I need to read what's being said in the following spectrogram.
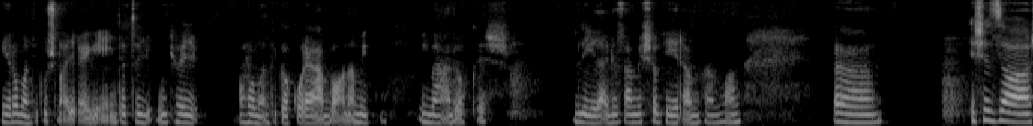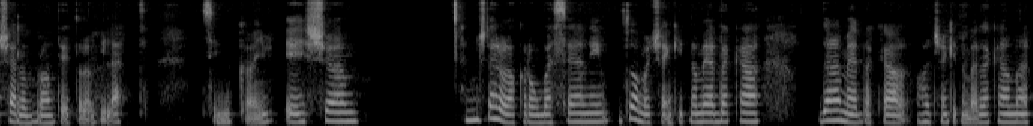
ilyen romantikus nagy regény, tehát hogy úgy, hogy a romantika korában, amit imádok, és lélegzem, és a véremben van. És ez a Charlotte Bronte-től a Billet című könyv. És hát most erről akarok beszélni. Tudom, hogy senkit nem érdekel, de nem érdekel, ha senkit nem érdekel, mert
